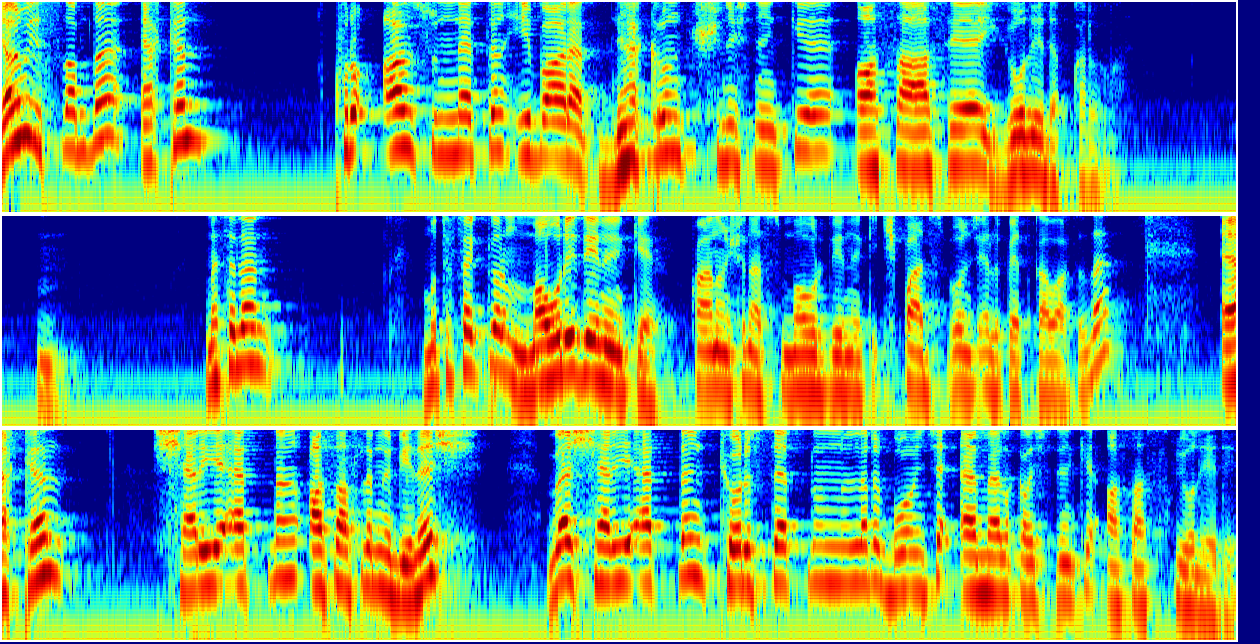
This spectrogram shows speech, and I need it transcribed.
ya'ni bu islomda aql qur'on sunnatdan iborat naqlni tushunishninki asosiy yo'li deb qaralgan. Masalan mutafakkir mavridiyninki qonunshunos mavridiyninki ifodasi bo'yicha ilib aytgan vaqtida aql shariatning asoslarini bilish va shariatning ko'rsatmalari bo'yicha amal qilishniki asosiy yo'li edi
